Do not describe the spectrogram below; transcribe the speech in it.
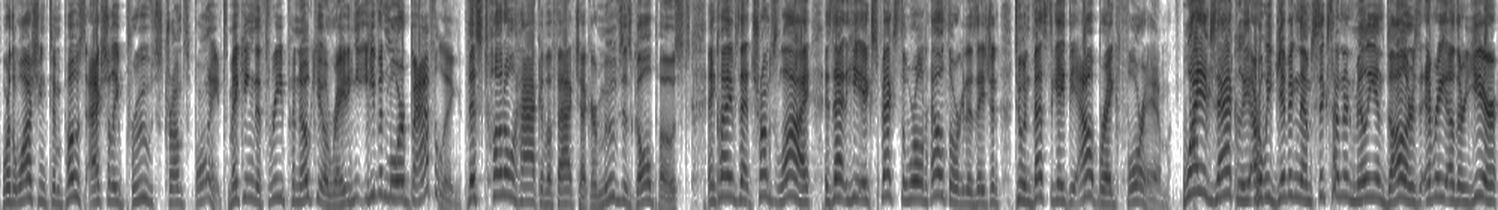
where the Washington Post actually proves Trump's point, making the three Pinocchio rating even more baffling. This total hack of a fact checker moves his goalposts and claims that Trump's lie is that he expects the World Health Organization to investigate the outbreak for him. Why exactly are we giving them $600 million every other year,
